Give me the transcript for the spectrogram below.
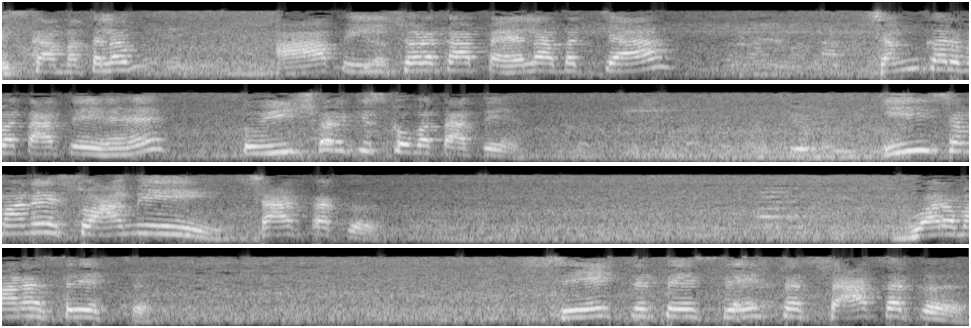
इसका मतलब आप ईश्वर का पहला बच्चा शंकर बताते हैं तो ईश्वर किसको बताते हैं? ईश माने स्वामी, शासक। वर माने श्रेष्ठ। श्रेष्ठ से श्रेष्ठ शासक।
